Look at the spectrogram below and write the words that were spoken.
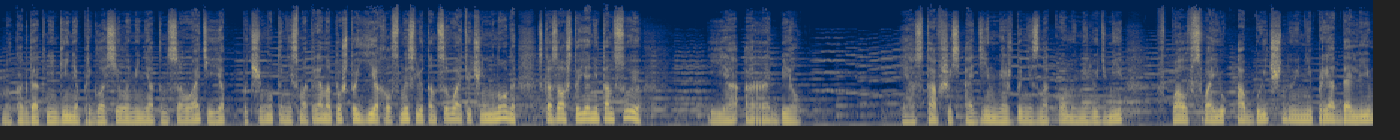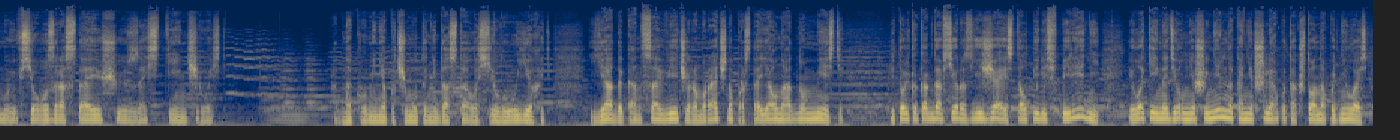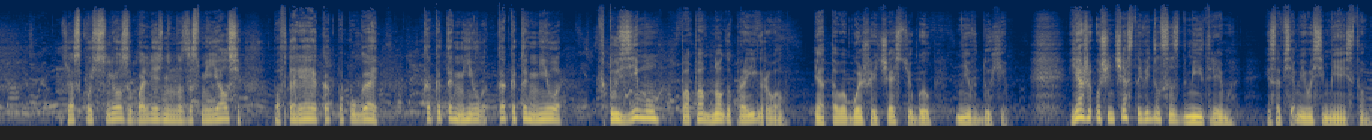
но когда княгиня пригласила меня танцевать, и я почему-то, несмотря на то, что ехал с мыслью танцевать очень много, сказал, что я не танцую, я оробел. И, оставшись один между незнакомыми людьми, впал в свою обычную, непреодолимую, все возрастающую застенчивость. Однако у меня почему-то не достало силы уехать. Я до конца вечера мрачно простоял на одном месте — и только когда все, разъезжая, столпились в передней, и лакей надел мне шинель на конец шляпы, так что она поднялась, я сквозь слезы болезненно засмеялся, повторяя, как попугай, «Как это мило, как это мило!» В ту зиму папа много проигрывал, и оттого большей частью был не в духе. Я же очень часто виделся с Дмитрием и со всем его семейством.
